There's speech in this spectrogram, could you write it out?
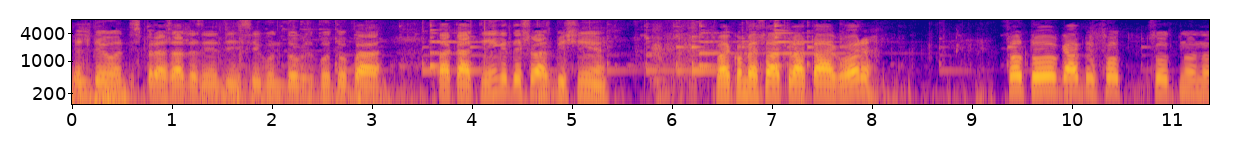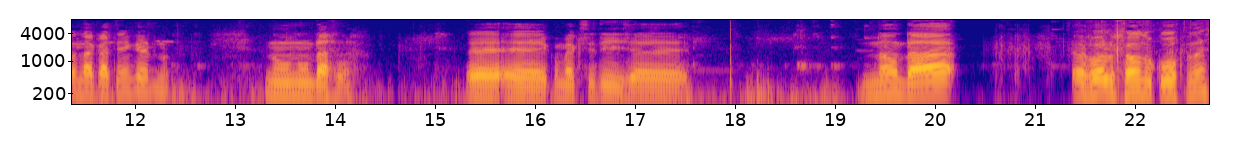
Ele deu uma desprezadazinha de segundo Douglas, botou pra, pra catinga e deixou as bichinhas. Vai começar a tratar agora. Soltou o gado solto, solto no- no- na catinga. n- Não, não dá. É, é, como é que se diz? É, não dá evolução no corpo, né?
